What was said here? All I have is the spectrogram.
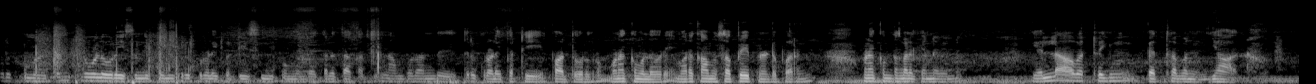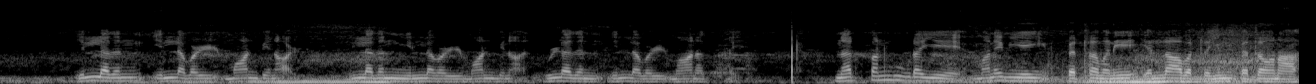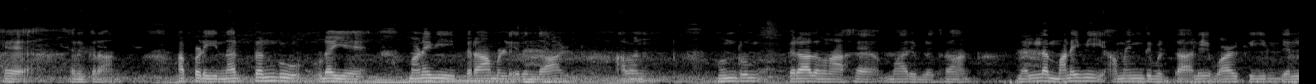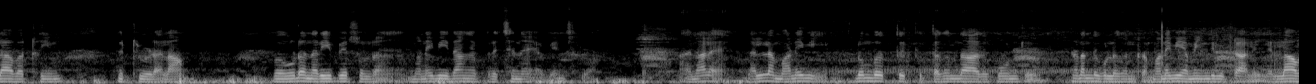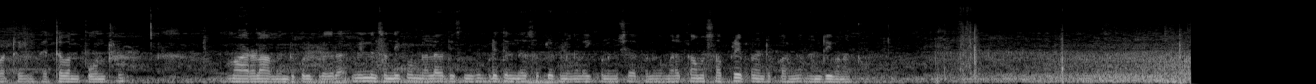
இருக்கும் வணக்கம் திருவள்ளுவரை சிந்திப்போம் திருக்குறளை பற்றி சிந்திப்போம் என்ற கருத்தாக்கத்தில் நாம் தொடர்ந்து திருக்குறளை பற்றி பார்த்து வருகிறோம். வணக்கம் உள்ளவரை மறக்காமல் சப்ஸ்கிரைப் பண்ணிட்டு பாருங்கள் வணக்கம். தங்களுக்கு என்ன வேண்டும்? எல்லாவற்றையும் பெற்றவன் யார்? இல்லதன் இல்லவள் மாண்பினாள். இல்லதன் இல்லவள் மாண்பினாள். உள்ளதன் இல்லவள் மானக்கடை. நற்பண்பு உடைய மனைவியை பெற்றவனே எல்லாவற்றையும் பெற்றவனாக இருக்கிறான். அப்படி நற்பண்பு உடைய மனைவியை பெறாமல் இருந்தால் அவன் ஒன்றும் பெறாதவனாக மாறிவிடுகிறான். நல்ல மனைவி அமைந்து விட்டாலே வாழ்க்கையில் எல்லாவற்றையும் பெற்றுவிடலாம். இப்போ கூட நிறைய பேர் சொல்கிறாங்க மனைவி தாங்க பிரச்சனை அப்படின்னு சொல்லுவாங்க. அதனால் நல்ல மனைவி குடும்பத்திற்கு தகுந்த அது போன்று நடந்து கொள்ளுகின்ற மனைவி அமைந்து விட்டாலே எல்லாவற்றையும் பெற்றவன் போன்று மாறலாம் என்று குறிப்பிடுகிறார். மீண்டும் சந்திப்போம். நல்லவற்றை சந்திப்போம். பிடித்திருந்தால் சப்ஸ்கிரைப் பண்ணுங்கள் லைக் பண்ணுங்கள் ஷேர் பண்ணுங்கள். மறக்காமல் சப்ஸ்கிரைப் பண்ணிட்டு பாருங்கள். நன்றி வணக்கம்.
